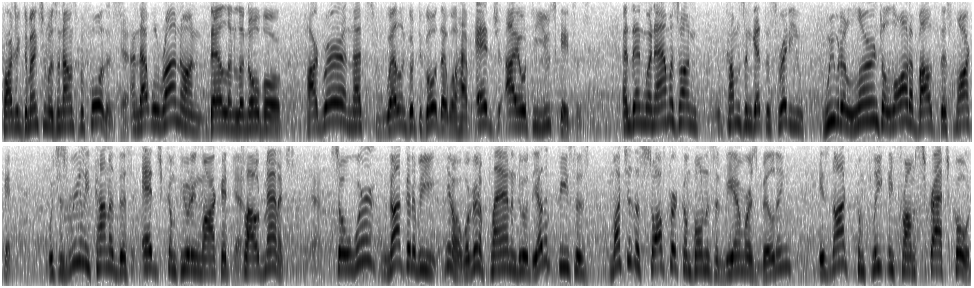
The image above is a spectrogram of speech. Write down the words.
Project Dimension was announced before this, yeah. and that will run on Dell and Lenovo hardware, and that's well and good to go, that will have edge IoT use cases. And then when Amazon comes and gets this ready, we would have learned a lot about this market, which is really kind of this edge computing market, Yeah. cloud managed. Yeah. So we're not going to be, you know, we're going to plan and do it. The other piece is, much of the software components that VMware is building is not completely from scratch code.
